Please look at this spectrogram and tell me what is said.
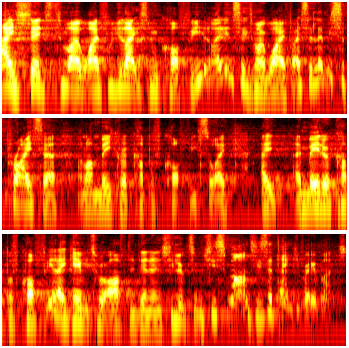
I said to my wife, Would you like some coffee? I didn't say to my wife, I said, Let me surprise her and I'll make her a cup of coffee. So I, I, I made her a cup of coffee and I gave it to her after dinner. And she looked at me, she smiled. She said, Thank you very much.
